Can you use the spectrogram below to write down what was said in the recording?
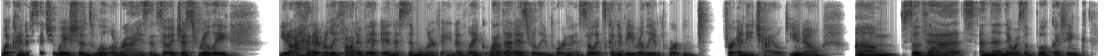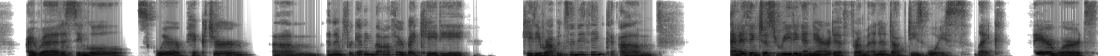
What kind of situations will arise? And so it just really you know i hadn't really thought of it in a similar vein of like wow that is really important. And so it's going to be really important for any child you know? Um so that and then there was a book i think i read a single square picture um and i'm forgetting the author by Katy Katy Robinson i think um and I think just reading a narrative from an adoptee's voice, like their words,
